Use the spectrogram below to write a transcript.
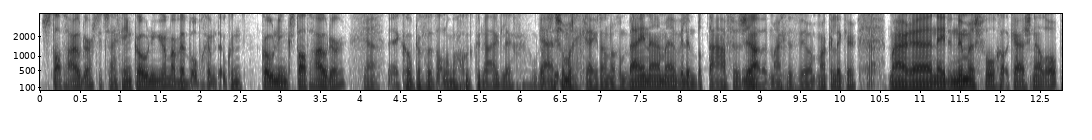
stadhouders, het zijn geen koningen. Maar we hebben op een gegeven moment ook een koning-stadhouder. Ja, Nee, ik hoop dat we het allemaal goed kunnen uitleggen. Hoe dat ja en zit. sommigen kregen dan nog een bijnaam, hè? Willem Batavus. Ja. Nou, dat maakt het weer wat makkelijker. Ja. Maar eh, nee, de nummers volgen elkaar snel op.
